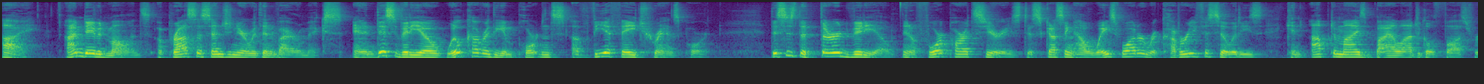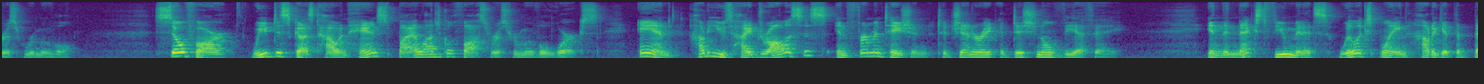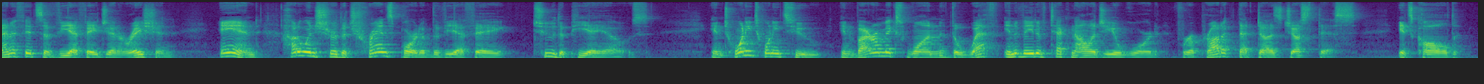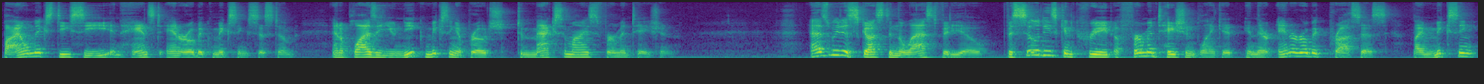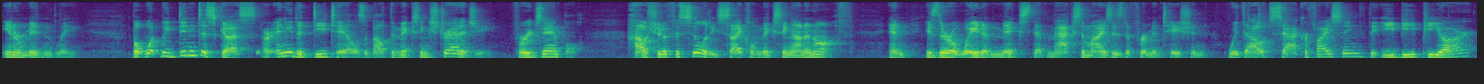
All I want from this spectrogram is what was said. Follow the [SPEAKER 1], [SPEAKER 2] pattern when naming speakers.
[SPEAKER 1] Hi, I'm David Mullins, a process engineer with Enviromix, and in this video, we'll cover the importance of VFA transport. This is the third video in a four-part series discussing how wastewater recovery facilities can optimize biological phosphorus removal. So far, we've discussed how enhanced biological phosphorus removal works and how to use hydrolysis and fermentation to generate additional VFA. In the next few minutes, we'll explain how to get the benefits of VFA generation and how to ensure the transport of the VFA to the PAOs. In 2022, Enviromix won the WEF Innovative Technology Award for a product that does just this. It's called Biomix DC Enhanced Anaerobic Mixing System and applies a unique mixing approach to maximize fermentation. As we discussed in the last video, facilities can create a fermentation blanket in their anaerobic process by mixing intermittently. But what we didn't discuss are any of the details about the mixing strategy. For example, how should a facility cycle mixing on and off? And is there a way to mix that maximizes the fermentation without sacrificing the EBPR?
